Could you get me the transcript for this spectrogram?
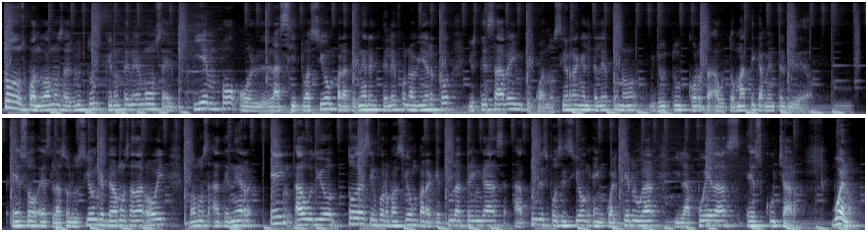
todos cuando vamos a YouTube, que no tenemos el tiempo o la situación para tener el teléfono abierto y ustedes saben que cuando cierran el teléfono YouTube corta automáticamente el video. Eso es la solución que te vamos a dar hoy. Vamos a tener en audio toda esa información para que tú la tengas a tu disposición en cualquier lugar y la puedas escuchar. Bueno,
